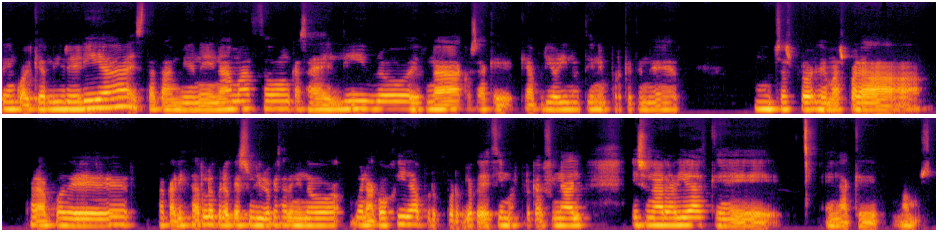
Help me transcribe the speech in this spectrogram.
en cualquier librería, está también en Amazon, Casa del Libro, FNAC, o sea que, a priori no tienen por qué tener muchos problemas para, poder localizarlo. Creo que es un libro que está teniendo buena acogida por, lo que decimos, porque al final es una realidad que, en la que vamos,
